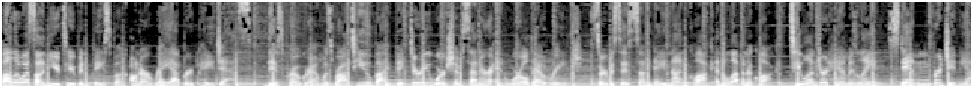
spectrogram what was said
Follow us on YouTube and Facebook on our Ray Eppard pages. This program was brought to you by Victory Worship Center and World Outreach. Services Sunday 9 o'clock and 11 o'clock, 200 Hammond Lane, Staunton, Virginia.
